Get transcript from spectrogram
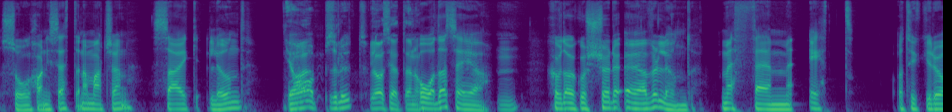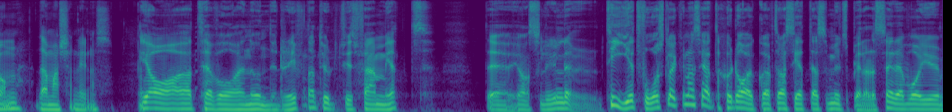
Så har ni sett den här matchen? SAIK Lund. Ja, Ja. absolut. Jag har sett den också. Båda säger jag. Mm. Skövde AIK körde över Lund med 5-1. Vad tycker du om den matchen Linus? Ja, att det var en underdrift naturligtvis. 5-1. Jag skulle, 10-2 skulle jag kunna säga till Skövde AIK efter att ha sett det som utspelade sig. Det var ju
